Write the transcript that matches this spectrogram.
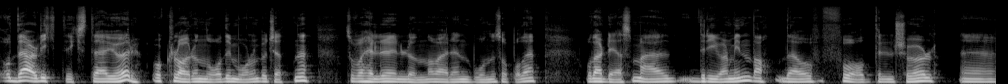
og det er det viktigste jeg gjør. Å klare å nå de målene og budsjettene. Så får heller lønna være en bonus oppå det. Og det er det som er driveren min. da, Det er å få det til sjøl. Eh,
